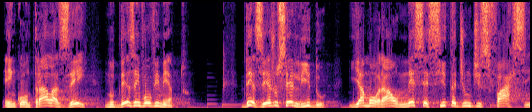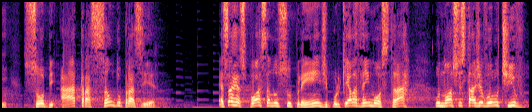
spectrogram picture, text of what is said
Encontrá-las-ei no desenvolvimento. Desejo ser lido e a moral necessita de um disfarce sob a atração do prazer. Essa resposta nos surpreende porque ela vem mostrar o nosso estágio evolutivo,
